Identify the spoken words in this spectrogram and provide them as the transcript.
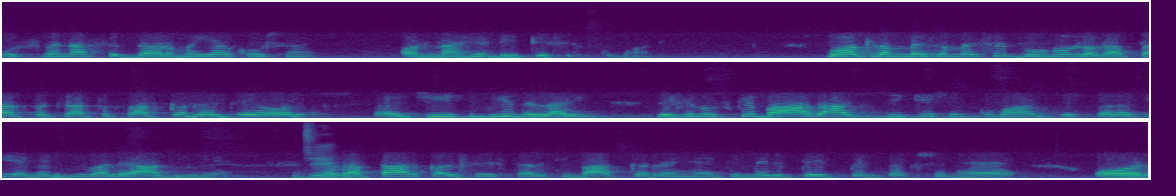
उसमें ना सिद्धारमैया खुश हैं और ना ही डीके शिव कुमार। बहुत लंबे समय से दोनों लगातार प्रचार प्रसार कर रहे थे और जीत भी दिलाई लेकिन उसके बाद आज डीके शिव कुमार जिस तरह की एनर्जी वाले आदमी हैं लगातार कल से इस तरह की बात कर रहे हैं कि मेरे पेट पे इंफेक्शन है और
